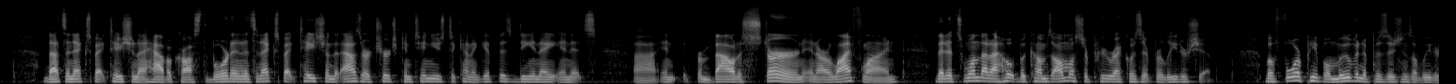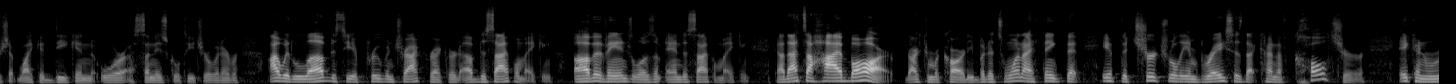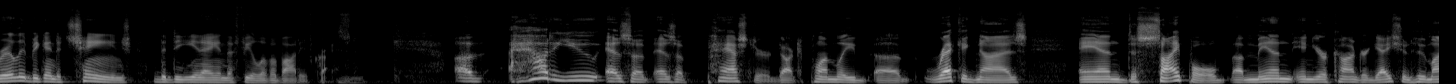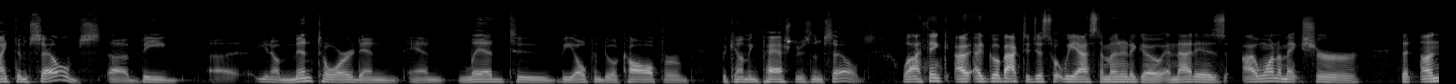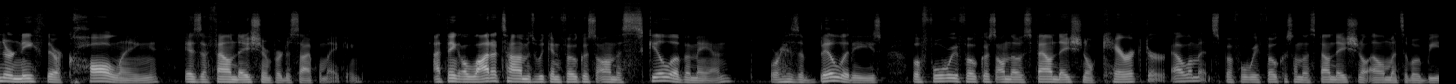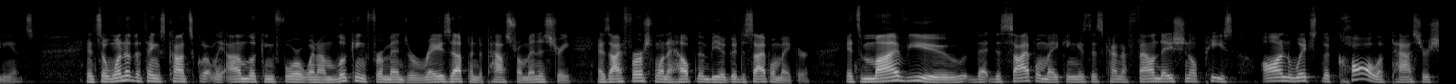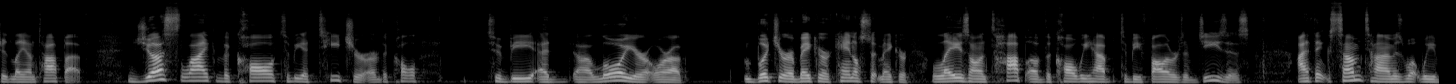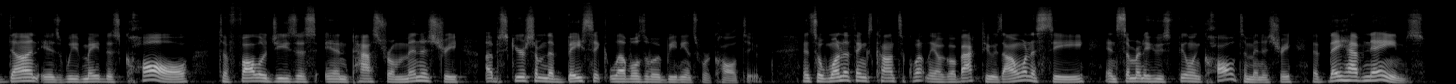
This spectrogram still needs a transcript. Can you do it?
That's an expectation I have across the board, and it's an expectation that as our church continues to kind of get this DNA in its uh, in, from bow to stern in our lifeline, that it's one that I hope becomes almost a prerequisite for leadership before people move into positions of leadership like a deacon or a Sunday school teacher or whatever, I would love to see a proven track record of disciple making, of evangelism and disciple making. Now, that's a high bar, Dr. McCarty, but it's one I think that if the church really embraces that kind of culture, it can really begin to change the DNA and the feel of a body of Christ. Uh, how do you, as a, as a pastor, Dr. Plumlee, uh, recognize? And disciple uh, men in your congregation who might themselves uh, be, uh, you know, mentored and and led to be open to a call for becoming pastors themselves. Well, I think I'd go back to just what we asked a minute ago, and that is, I want to make sure that underneath their calling is a foundation for disciple making. I think a lot of times we can focus on the skill of a man or his abilities before we focus on those foundational character elements, before we focus on those foundational elements of obedience. And so, one of the things, consequently, I'm looking for when I'm looking for men to raise up into pastoral ministry is I first want to help them be a good disciple maker. It's my view that disciple making is this kind of foundational piece on which the call of pastors should lay on top of. Just like the call to be a teacher or the call to be a, a lawyer or a butcher or baker or candlestick maker lays on top of the call we have to be followers of Jesus. I think sometimes what we've done is we've made this call to follow Jesus in pastoral ministry obscure some of the basic levels of obedience we're called to. And so, one of the things, consequently, I'll go back to is I want to see in somebody who's feeling called to ministry that they have names.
